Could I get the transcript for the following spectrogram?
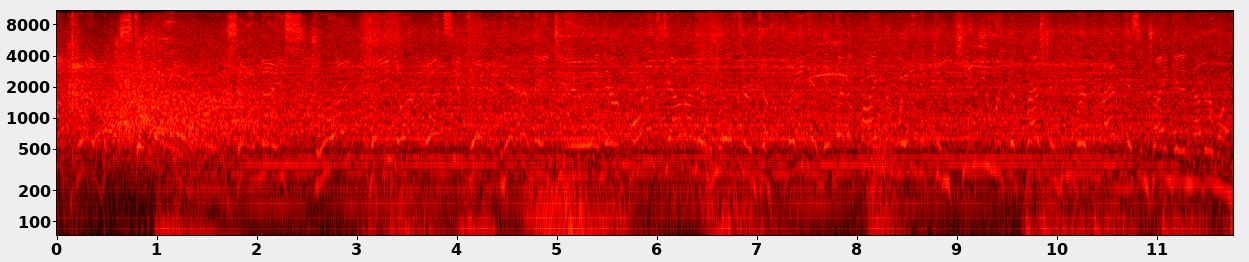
Puck grab by Stars! And they strike once again. Yeah, they do, relentless, and try and get another one.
